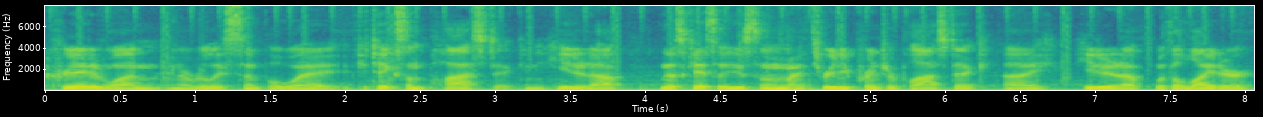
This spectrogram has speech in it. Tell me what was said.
created one in a really simple way. If you take some plastic and you heat it up, in this case I used some of my 3D printer plastic, I heated it up with a lighter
